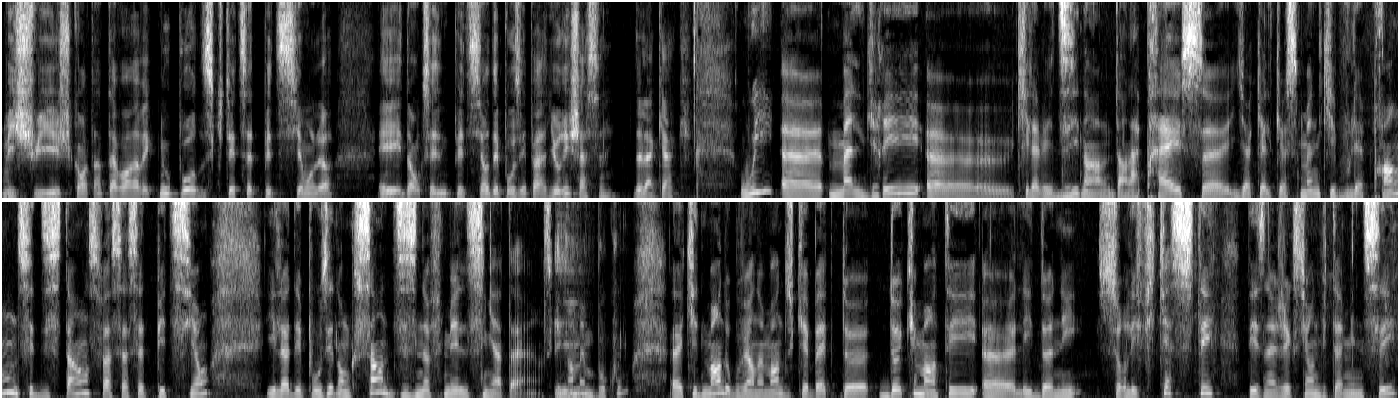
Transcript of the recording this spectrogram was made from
puis je suis je suis content de t'avoir avec nous pour discuter de cette pétition-là. Et donc, c'est une pétition déposée par Yuri Chassin de la CAQ. Oui, euh, malgré euh, qu'il avait dit dans, dans la presse euh, il y a quelques semaines qu'il voulait prendre ses distances face à cette pétition, il a déposé donc 119 000 signataires, ce qui est quand même beaucoup, qui demande au gouvernement du Québec de documenter les données sur l'efficacité des injections de vitamine C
